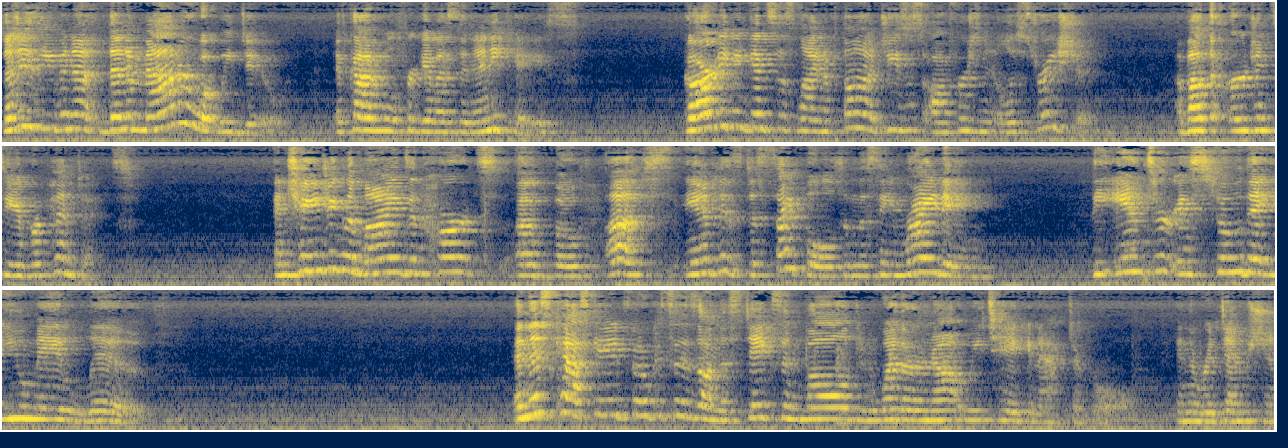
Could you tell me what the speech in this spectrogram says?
Does it even uh, then matter what we do if God will forgive us in any case? Guarding against this line of thought, Jesus offers an illustration about the urgency of repentance. And changing the minds and hearts of both us and his disciples in the same writing, the answer is so that you may live. And this cascade focuses on the stakes involved and whether or not we take an active role in the redemption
